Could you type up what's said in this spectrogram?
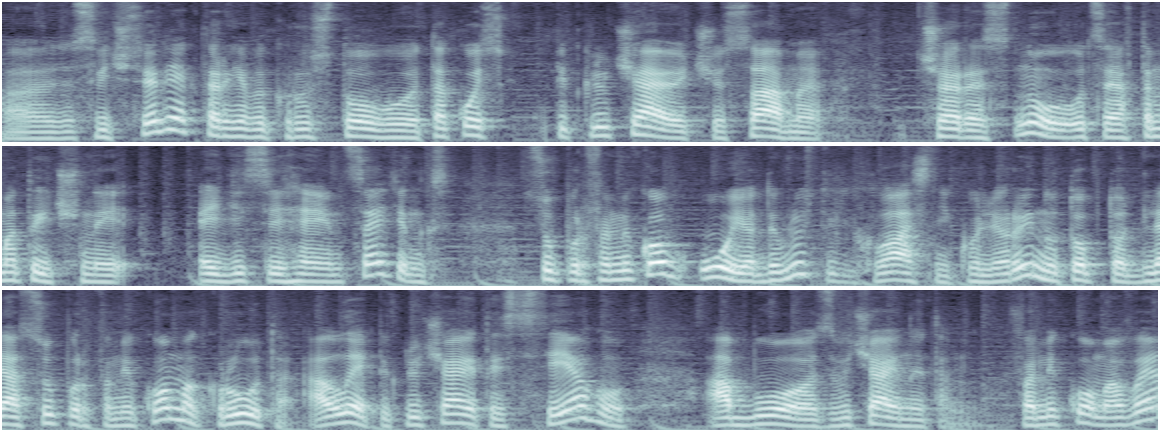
Е, Switch Selector я використовую. Так ось підключаючи саме через ну, оцей автоматичний ADC Game Settings, Super Famicom, о, я дивлюсь, такі класні кольори. Ну тобто для Super Famicom круто, але підключаєте Sega або звичайний там Famicom AV,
